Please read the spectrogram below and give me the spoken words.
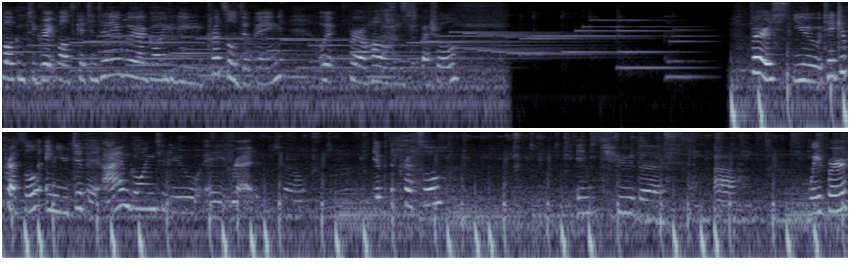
welcome to Gravity Falls Kitchen. Today we are going to be pretzel dipping for a Halloween special. First, you take your pretzel and you dip it. I'm going to do a red. So, you dip the pretzel into the uh, wafer.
